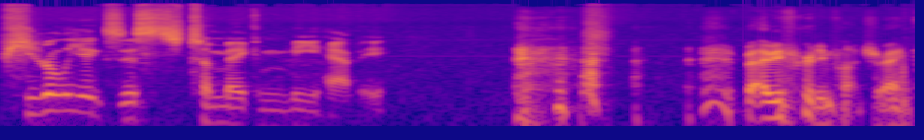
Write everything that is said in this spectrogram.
purely exists to make me happy. but I mean, pretty much, right?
